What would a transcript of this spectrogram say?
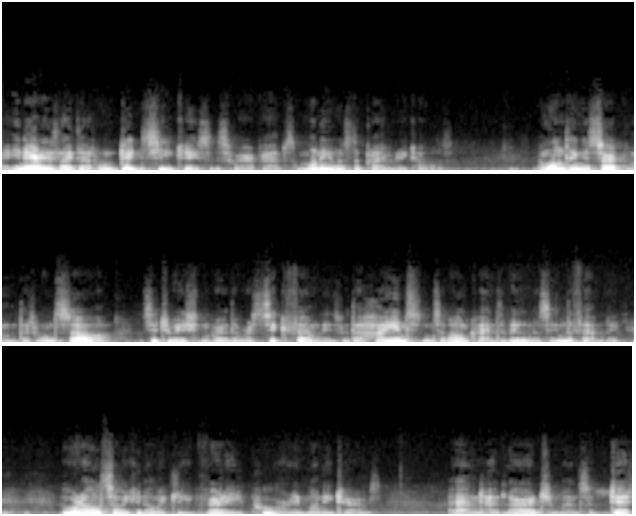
in areas like that, one did see cases where perhaps money was the primary because mm-hmm. And one thing is certain that one saw a situation where there were sick families with a high incidence of all kinds of illness in the family, mm-hmm. who were also economically very poor in money terms and had large amounts of debt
